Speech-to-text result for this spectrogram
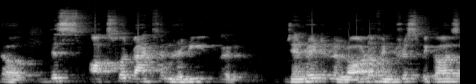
the this Oxford vaccine really uh, generated a lot of interest because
